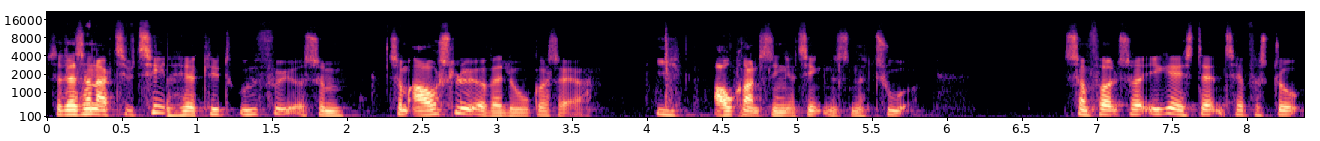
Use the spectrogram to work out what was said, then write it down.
Så der er sådan en aktivitet, Heraklit udfører, som, som afslører, hvad logos er i afgrænsning af tingenes natur, som folk så ikke er i stand til at forstå,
